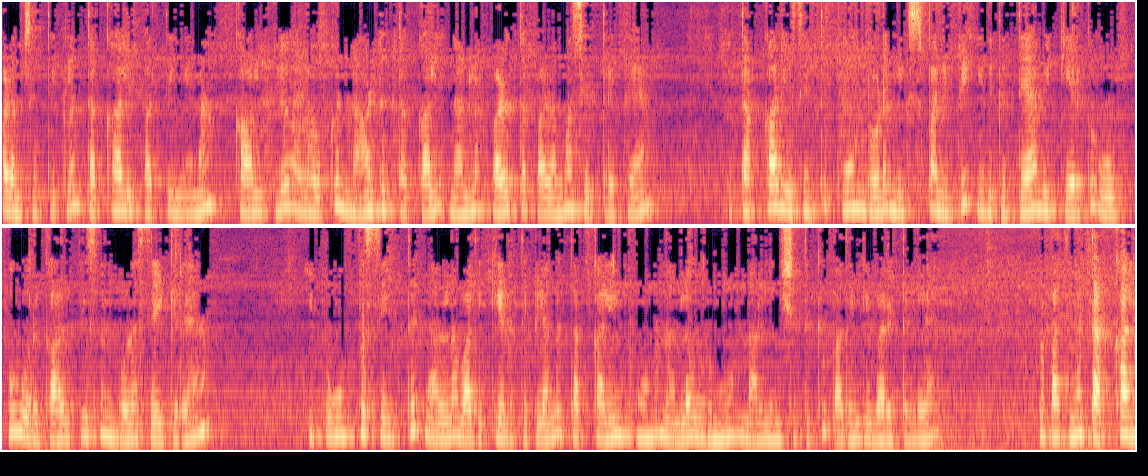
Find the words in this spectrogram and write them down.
பழம் சேர்த்துக்கலாம். தக்காளி பார்த்தீங்கன்னா கால் கிலோ அளவுக்கு நாட்டு தக்காளி நல்ல பழுத்த பழமாக சேர்த்துருக்கேன். இப்போ தக்காளியை சேர்த்து பூண்டோடு மிக்ஸ் பண்ணிவிட்டு இதுக்கு தேவைக்கேற்ப உப்பு ஒரு கால் டீஸ்பூன் போல் சேர்க்குறேன். இப்போ உப்பு சேர்த்து நல்லா வதக்கி எடுத்துக்கலாங்க. தக்காளியும் பூண்டும் நல்லா ஒரு மூணு நாலு நிமிஷத்துக்கு வதங்கி வரட்டுங்க. இப்போ பார்த்தீங்கன்னா தக்காளி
